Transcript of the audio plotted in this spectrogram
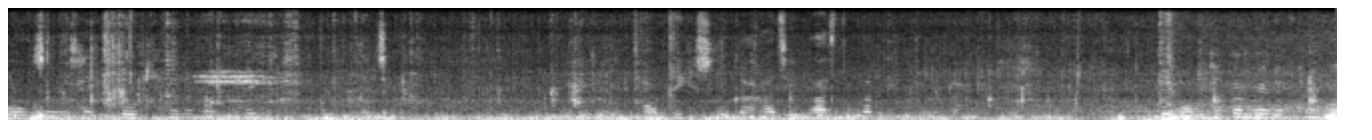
পৌঁছাবে সাইকেলে উঠে গেলে মনে হয় কখন পৌঁছাবে। আর থেকে শুধু গাছ এই দেখতে অন্ধকার হয়ে গেছে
